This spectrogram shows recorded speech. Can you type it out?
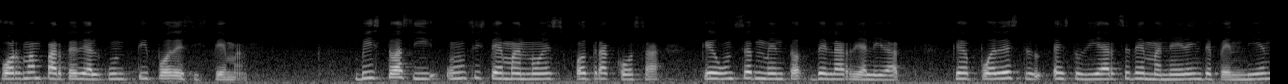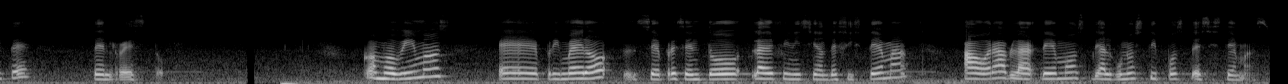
forman parte de algún tipo de sistema. Visto así, un sistema no es otra cosa que un segmento de la realidad que puede estudiarse de manera independiente del resto. Como vimos, eh, primero se presentó la definición de sistema, Ahora hablaremos de algunos tipos de sistemas,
